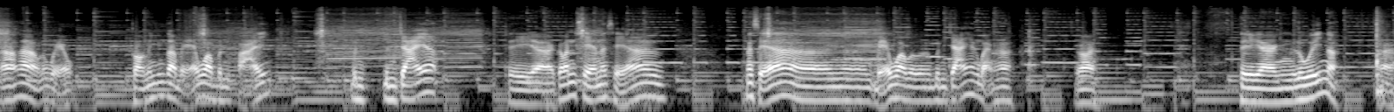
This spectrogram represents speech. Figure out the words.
Đó thấy không? Nó quẹo. Còn nếu chúng ta bẻ qua bên phải bên bên trái á thì à, cái bánh xe nó sẽ nó sẽ à, bẻ qua bên bên trái các bạn ha. Rồi. Thì à, lưu ý nè. À,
